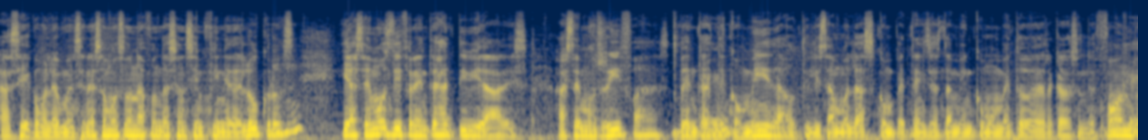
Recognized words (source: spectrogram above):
así como les mencioné, somos una fundación sin fines de lucros y hacemos diferentes actividades. Hacemos rifas, ventas de comida, utilizamos las competencias también como método de recaudación de fondos.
